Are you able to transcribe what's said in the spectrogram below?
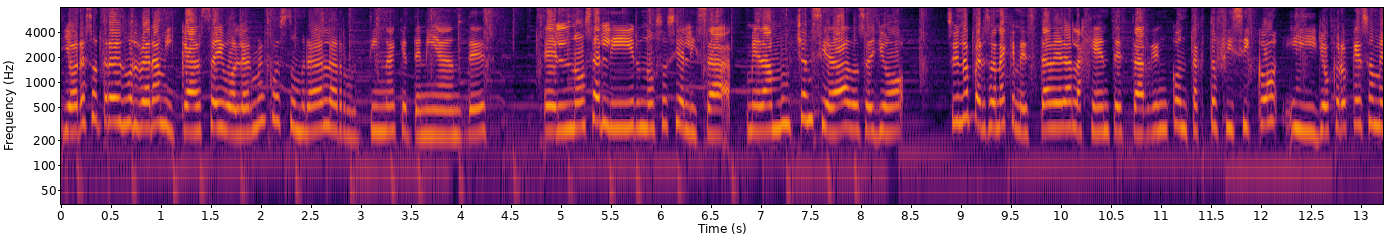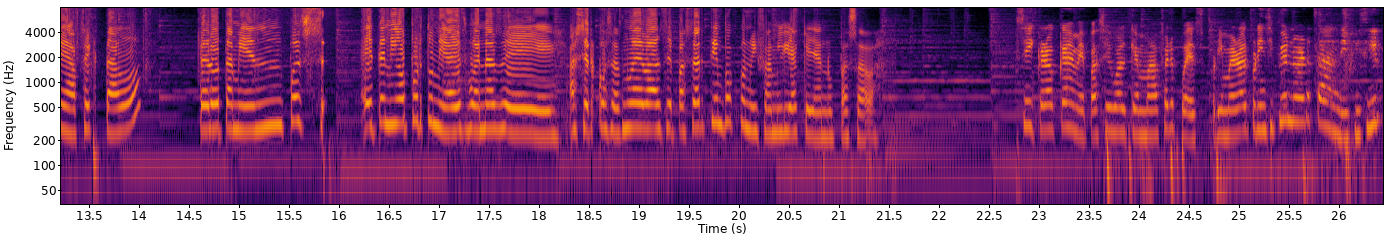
y ahora es otra vez volver a mi casa y volverme a acostumbrar a la rutina que tenía antes. El no salir, no socializar, me da mucha ansiedad, o sea, yo soy una persona que necesita ver a la gente, estar en contacto físico y yo creo que eso me ha afectado pero también pues he tenido oportunidades buenas de hacer cosas nuevas, de pasar tiempo con mi familia que ya no pasaba. Sí, creo que me pasa igual que Maffer, pues primero al principio no era tan difícil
